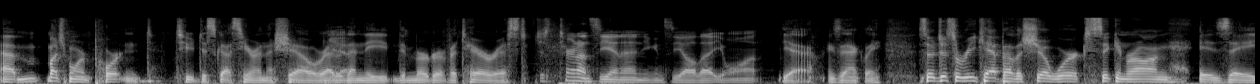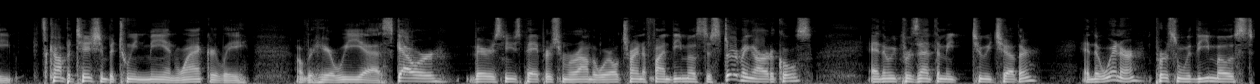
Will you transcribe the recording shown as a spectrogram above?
Um, much more important to discuss here on the show rather Yeah. than the, the murder of a terrorist. Just turn on CNN. You can see all that you want. Yeah, exactly. So just to recap how the show works, Sick and Wrong is a it's a competition between me and Wackerly. Over here, we uh, scour various newspapers from around the world, trying to find the most disturbing articles, and then we present them e- to each other. And the winner, person with the most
